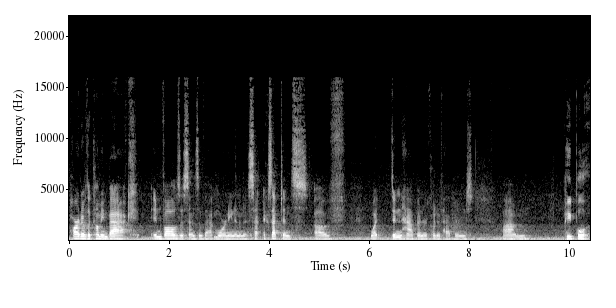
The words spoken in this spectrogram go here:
part of the coming back involves a sense of that mourning and an acceptance of what didn't happen or could have happened. Um, people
